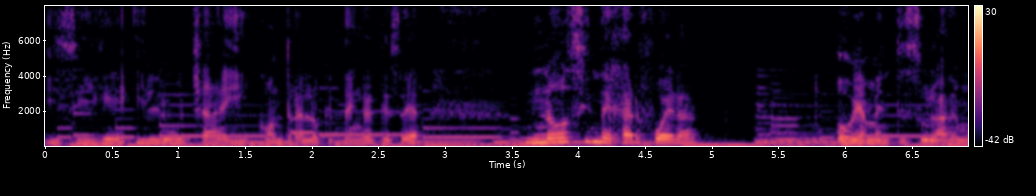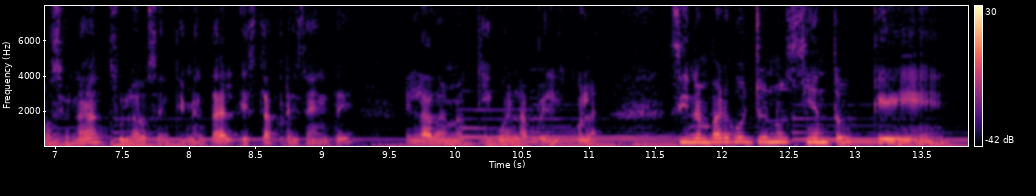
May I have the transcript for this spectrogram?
y sigue y lucha y contra lo que tenga que ser, no sin dejar fuera, obviamente su lado emocional, su lado sentimental está presente, el lado emotivo en la película. Sin embargo, yo no siento que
